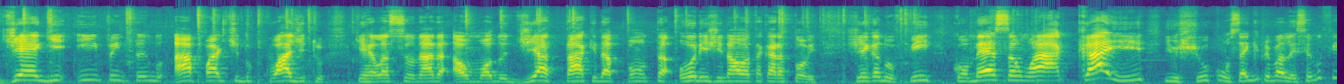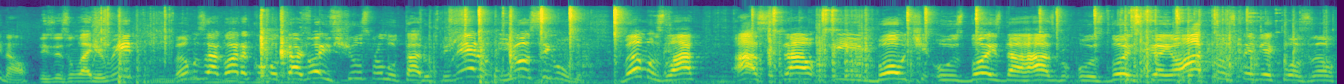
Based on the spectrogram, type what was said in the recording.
Jag enfrentando a parte do Quadrito, que é relacionada ao modo de ataque da ponta original da Takaratomi. Chega no fim, começam a cair e o Shu consegue prevalecer no final. Vocês um Light Rip. Vamos agora colocar dois Shus para lutar, o primeiro e o segundo. Vamos lá, Astral e Bolt, os dois da Hasbro, os dois canhotos, teve explosão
